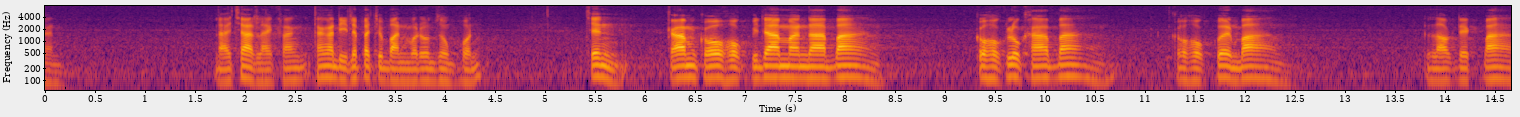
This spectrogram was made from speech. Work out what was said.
กัน หลายชาติหลายครั้ง ทั้งอดีตและปัจจุบันมารวมส่งผล เช่น กรรมโกหกบิดามารดาบ้าง โกหกลูกค้าบ้าง โกหกเพื่อนบ้าง หลอกเด็กบ้าง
